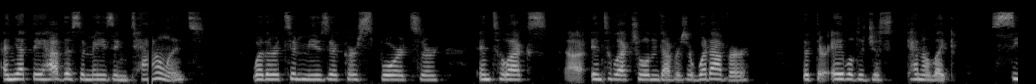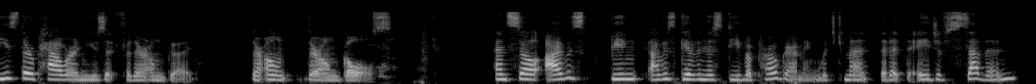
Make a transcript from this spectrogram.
And yet they have this amazing talent, whether it's in music or sports or intellects, uh, intellectual endeavors or whatever, that they're able to just kind of like seize their power and use it for their own good, their own, their own goals. And so I was being, I was given this diva programming, which meant that at the age of seven,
